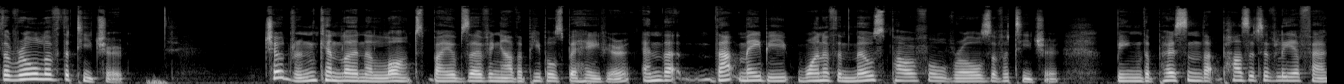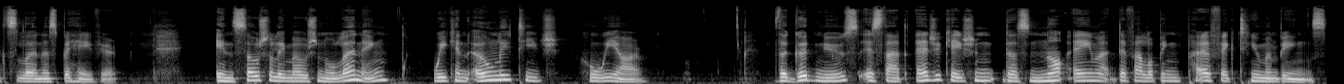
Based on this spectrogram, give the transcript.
The role of the teacher. Children can learn a lot by observing other people's behavior, and that, that may be one of the most powerful roles of a teacher, being the person that positively affects learners' behavior. In social emotional learning, we can only teach who we are. The good news is that education does not aim at developing perfect human beings.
